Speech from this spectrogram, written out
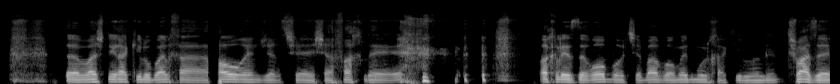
זה ממש נראה כאילו בא לך פאור רנג'רס שהפך ל... הפך לאיזה רובוט שבא ועומד מולך, כאילו, תשמע, זה...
